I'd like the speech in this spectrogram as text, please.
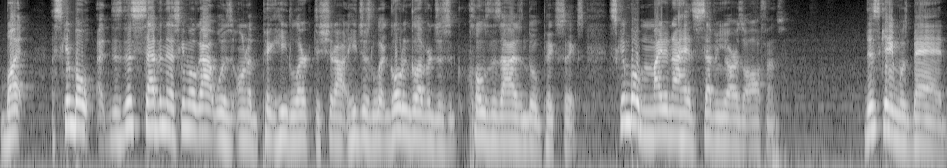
but Skimbo, uh, this seven that Skimbo got was on a pick. He lurked the shit out. He just Golden Glover just closed his eyes and do a pick six. Skimbo might have not had seven yards of offense. This game was bad.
